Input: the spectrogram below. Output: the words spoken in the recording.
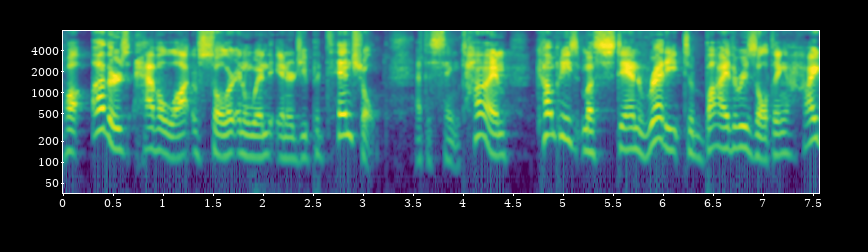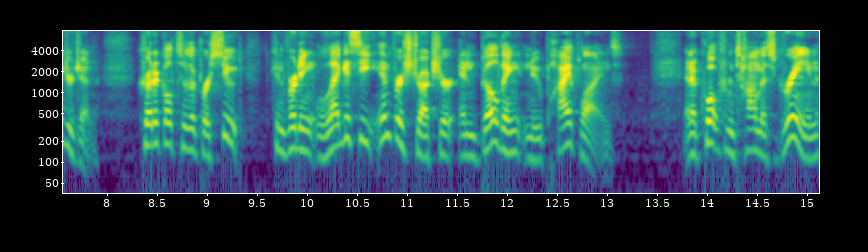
while others have a lot of solar and wind energy potential. At the same time, companies must stand ready to buy the resulting hydrogen, critical to the pursuit, converting legacy infrastructure and building new pipelines. In a quote from Thomas Green,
